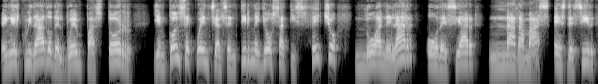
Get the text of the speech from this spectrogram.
en el cuidado del buen pastor y en consecuencia al sentirme yo satisfecho, no anhelar o desear nada más. Es decir,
